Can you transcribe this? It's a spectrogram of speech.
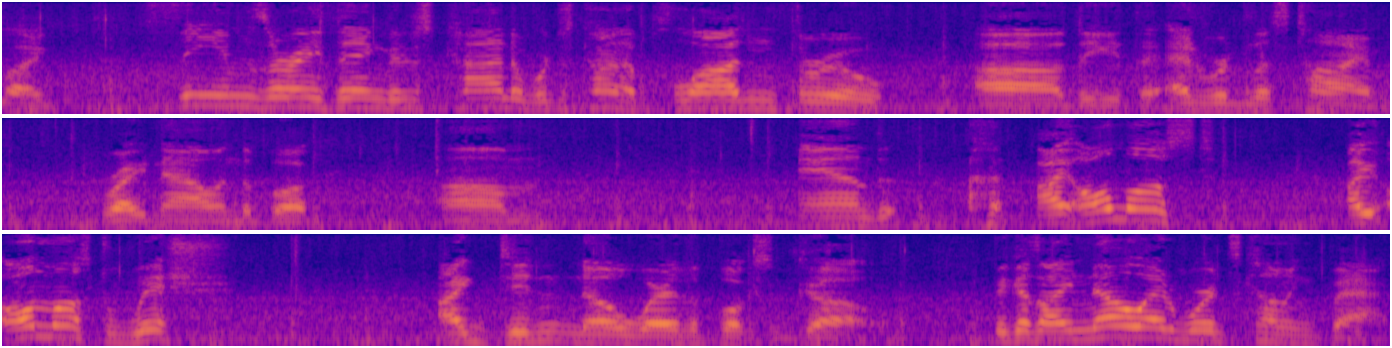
like themes or anything. They're just kind of we're just kind of plodding through uh, the the Edwardless time right now in the book, um, and I almost I almost wish I didn't know where the books go because I know Edward's coming back.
